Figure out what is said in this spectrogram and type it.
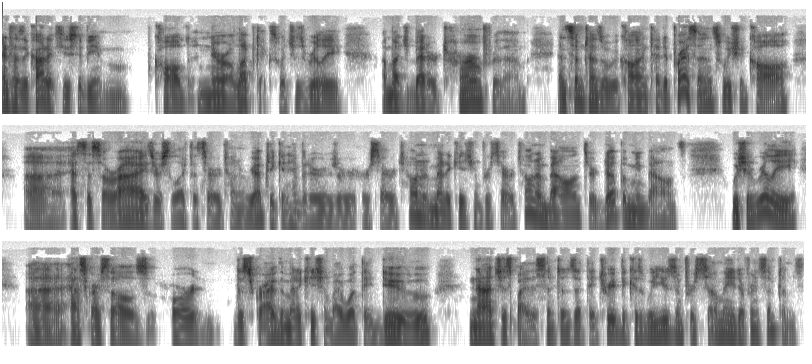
Antipsychotics used to be called neuroleptics, which is really a much better term for them. And sometimes what we call antidepressants, we should call uh, SSRIs or selective serotonin reuptake inhibitors or, or, serotonin medication for serotonin balance or dopamine balance. We should really uh, ask ourselves or describe the medication by what they do, not just by the symptoms that they treat, because we use them for so many different symptoms.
